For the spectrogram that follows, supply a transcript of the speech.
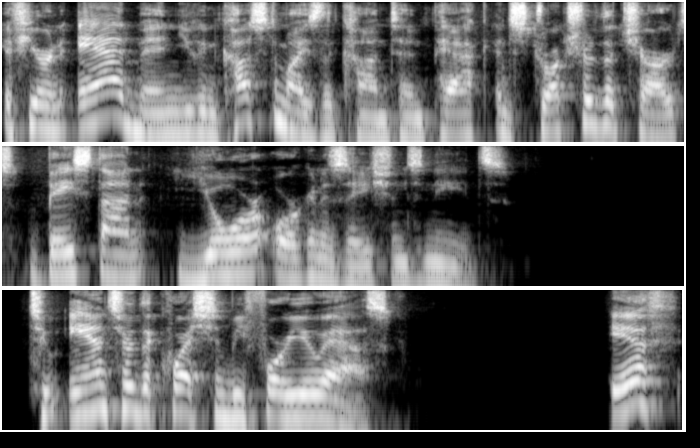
If you're an admin, you can customize the content pack and structure the charts based on your organization's needs. To answer the question before you ask, if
